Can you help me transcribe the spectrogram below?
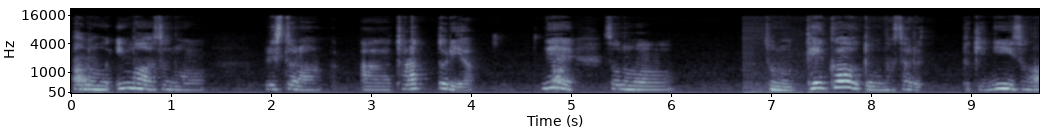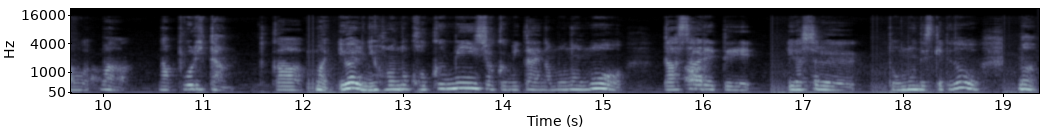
あの、今、その、レストラン、あトラットリアで、はいその、その、テイクアウトをなさるときに、その、まあ、ナポリタンとか、まあ、いわゆる日本の国民食みたいなものも出されていらっしゃると思うんですけれど、まあ、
